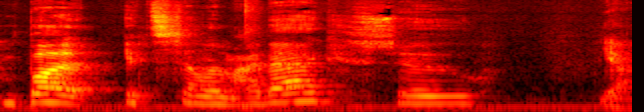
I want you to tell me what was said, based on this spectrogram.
but it's still in my bag, so yeah.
